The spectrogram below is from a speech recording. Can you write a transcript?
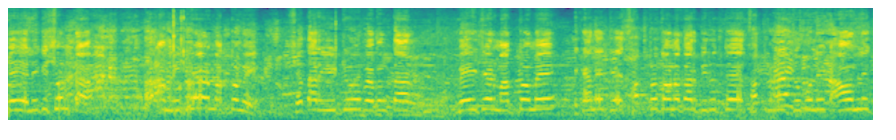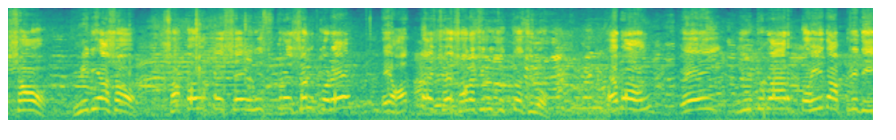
যে এলিগেশনটা তারা মিডিয়ার মাধ্যমে, সে তার ইউটিউব এবং তার পেজের মাধ্যমে এখানে যে ছাত্র জনতার বিরুদ্ধে ছাত্রলীগ, যুবলীগ, আওয়ামী লীগ সহ, মিডিয়া সহ সকলকে সে ইন্সপিরেশন করে এই হত্যায় সে সরাসরি যুক্ত ছিল। এবং এই ইউটিউবার তহিদ আফ্রিদি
